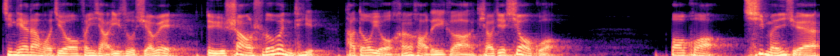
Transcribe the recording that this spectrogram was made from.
今天呢，我就分享一组穴位，对于上述的问题，它都有很好的一个调节效果。包括气门穴、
